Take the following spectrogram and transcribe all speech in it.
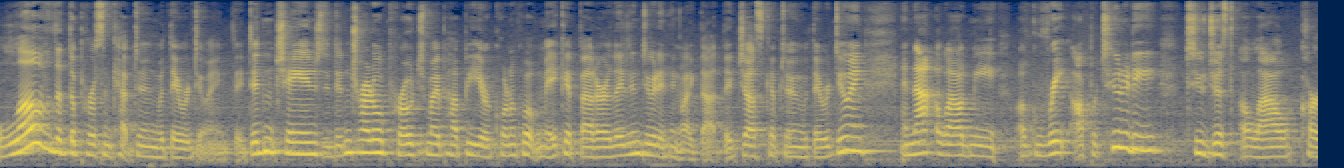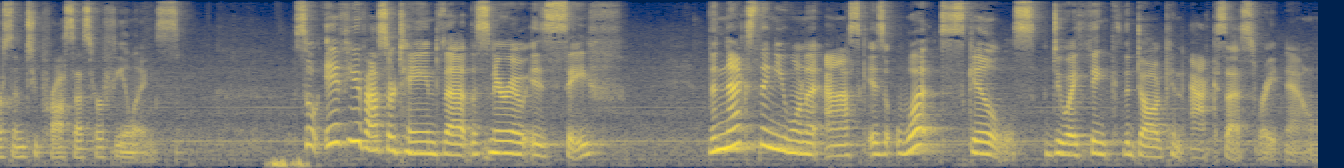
love that the person kept doing what they were doing. They didn't change. They didn't try to approach my puppy or quote unquote make it better. They didn't do anything like that. They just kept doing what they were doing. And that allowed me a great opportunity to just allow Carson to process her feelings. So if you've ascertained that the scenario is safe, The next thing you want to ask is what skills do I think the dog can access right now?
